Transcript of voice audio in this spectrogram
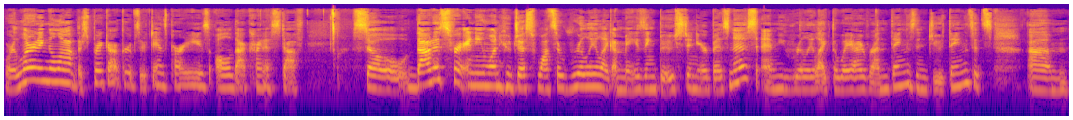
we're learning a lot. There's breakout groups, there's dance parties, all of that kind of stuff. So that is for anyone who just wants a really like amazing boost in your business and you really like the way I run things and do things. It's um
